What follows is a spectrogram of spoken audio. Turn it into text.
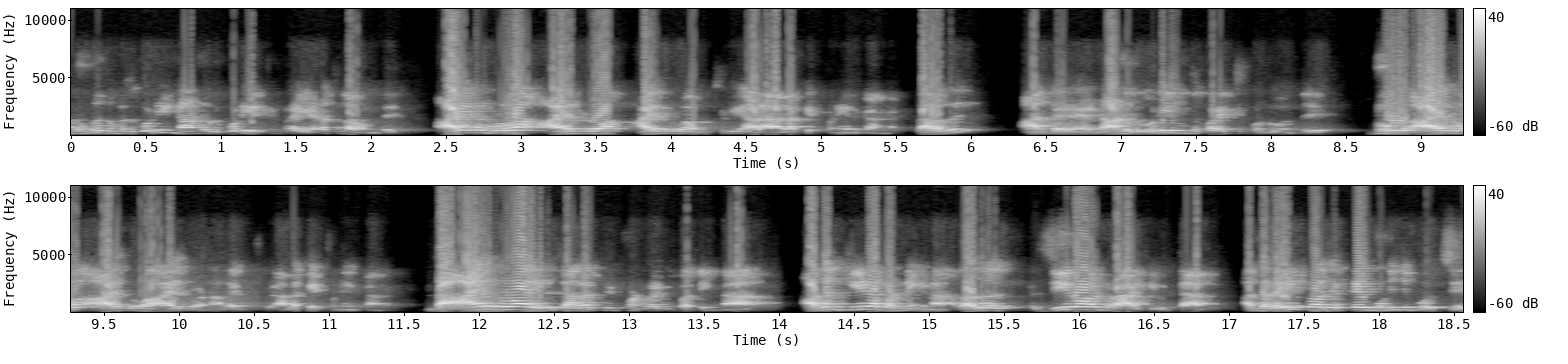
முன்னூத்தி கோடி நானூறு கோடி இருக்கின்ற இடத்துல வந்து ஆயிரம் ரூபா ஆயிரம் ரூபா ஆயிரம் ரூபான்னு சொல்லி அலோகேட் பண்ணியிருக்காங்க அதாவது அந்த நானூறு கோடி வந்து குறைத்து கொண்டு வந்து நூறு ஆயிரம் ரூபா ஆயிரம் ரூபா ஆயிரம் ரூபான்னு அலோகேட் பண்ணியிருக்காங்க இந்த ஆயிரம் ரூபாய் எதுக்கு அலோகேட் பண்றாங்கன்னு பாத்தீங்கன்னா அதன் கீழே பண்ணீங்கன்னா அதாவது ஜீரோ என்று ஆகிவிட்டால் அந்த ரயில் ப்ராஜெக்டே முடிஞ்சு போச்சு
